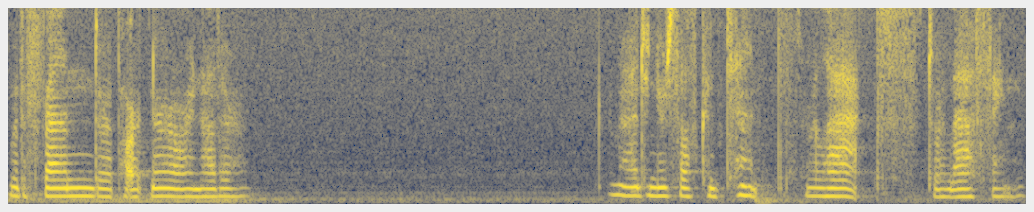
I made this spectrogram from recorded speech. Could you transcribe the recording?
with a friend or a partner or another. Imagine yourself content, relaxed, or laughing.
